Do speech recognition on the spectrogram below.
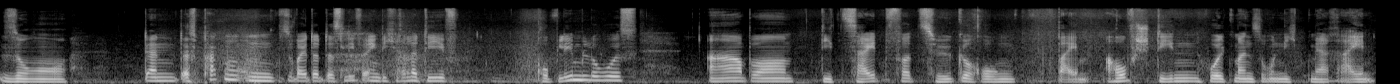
So, dann das Packen und so weiter, das lief eigentlich relativ problemlos, aber die Zeitverzögerung beim Aufstehen holt man so nicht mehr rein.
